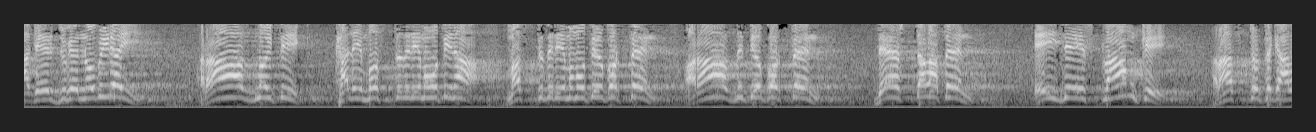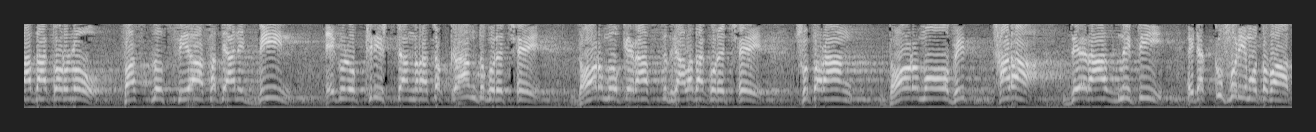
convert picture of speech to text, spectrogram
আগের যুগে নবীরাই রাজনৈতিক, খালি মসজিদের ইমামতি না, মসজিদের ইমামতিও করতেন, রাজনীতিও করতেন, দেশ চালাতেন। এই যে ইসলামকে রাষ্ট্র থেকে আলাদা করল ফাসলু সিয়াসাতে আনি দিন এগুলো খ্রিস্টানরা চক্রান্ত করেছে, ধর্মকে রাষ্ট্র থেকে আলাদা করেছে। সুতরাং ধর্ম ছাড়া যে রাজনীতি, এটা কুফুরি মতবাদ।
